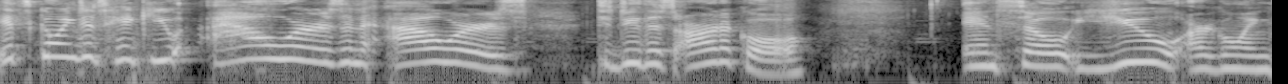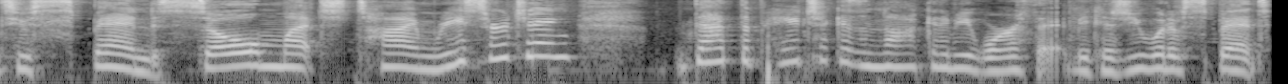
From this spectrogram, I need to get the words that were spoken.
it's going to take you hours and hours to do this article. And so you are going to spend so much time researching that the paycheck is not going to be worth it because you would have spent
